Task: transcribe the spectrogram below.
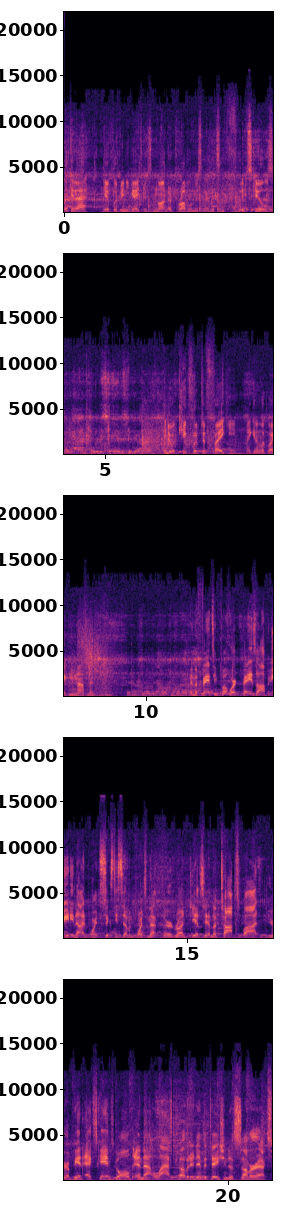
Look at that. Heel flip Gates was not a problem. This guy's got some flip skills. Into a kick flip to fakie, making it look like nothing. And the fancy footwork pays off 89.67 points in that third run, gives him the top spot, European X Games gold, and that last coveted invitation to Summer X.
